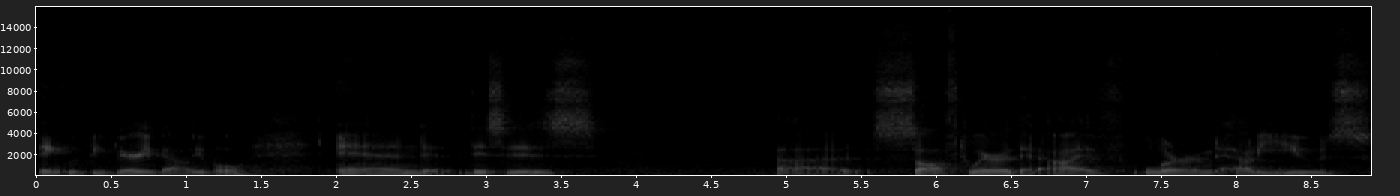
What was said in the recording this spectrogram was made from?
think would be very valuable, and this is uh, software that I've learned how to use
